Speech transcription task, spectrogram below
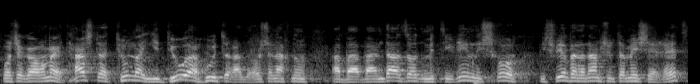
כמו שכבר אומרת, השתא טומאה ידוע הותרה לו, שאנחנו בעמדה הזאת מתירים לשחוט בשביל בן אדם שהוא טמא שרץ,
